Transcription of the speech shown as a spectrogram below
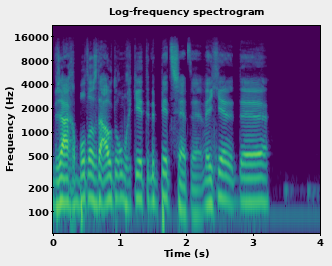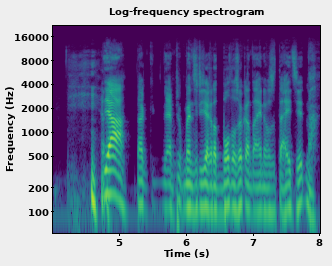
we zagen Bottas de auto omgekeerd in de pit zetten. Weet je, de... Ja, dan heb je ook mensen die zeggen dat Bottas ook aan het einde van zijn tijd zit. Maar,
